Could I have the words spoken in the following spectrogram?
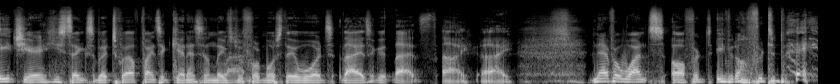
each year he sinks about 12 pints of guinness and leaves before most of the awards that is a good that's aye aye never once offered even offered to pay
